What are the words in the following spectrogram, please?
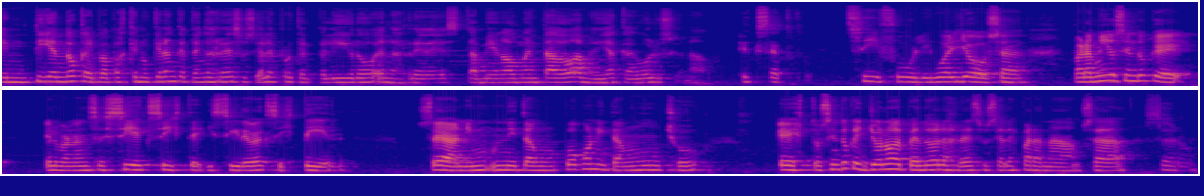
entiendo que hay papás que no quieran que tengas redes sociales porque el peligro en las redes también ha aumentado a medida que ha evolucionado. Exacto. Sí, full. Igual yo, o sea, para mí yo siento que el balance sí existe y sí debe existir. O sea, ni, ni tan poco ni tan mucho. Esto, siento que yo no dependo de las redes sociales para nada. O sea, Cero.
